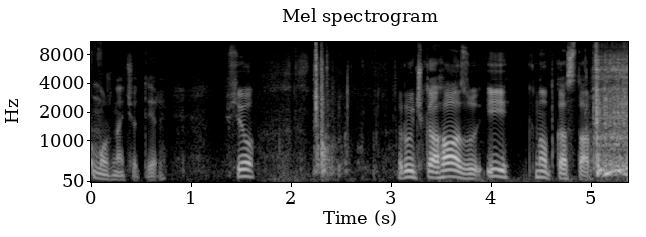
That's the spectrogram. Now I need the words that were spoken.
Ну, можна чотири. Все. Ручка газу і кнопка старт.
